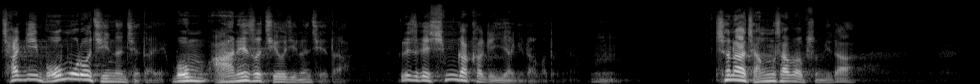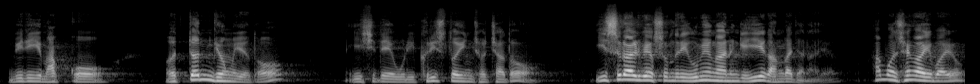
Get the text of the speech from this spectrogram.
자기 몸으로 짓는 죄다예요. 몸 안에서 지어지는 죄다. 그래서 그 심각하게 이야기를 하거든요. 음. 천하 장사가 없습니다. 미리 맞고 어떤 경우에도 이 시대에 우리 그리스도인조차도 이스라엘 백성들이 음행하는 게 이해가 안 가잖아요. 한번 생각해 봐요.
